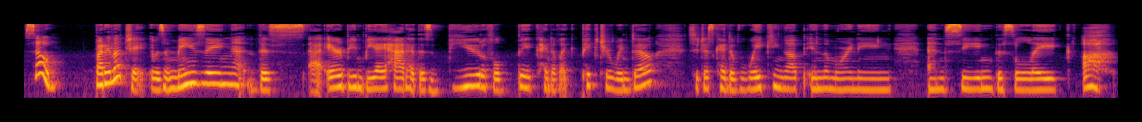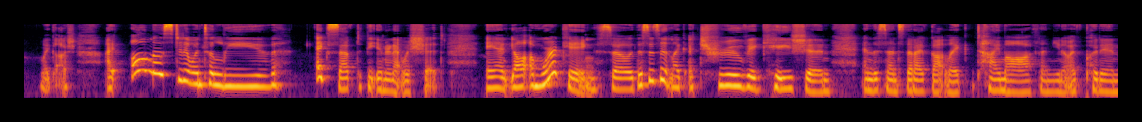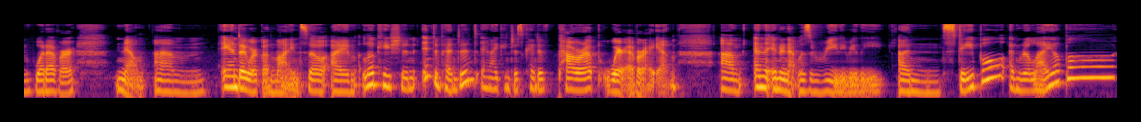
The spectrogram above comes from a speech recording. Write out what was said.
So Bariloche. It was amazing. This uh, Airbnb I had had this beautiful, big kind of like picture window. So just kind of waking up in the morning and seeing this lake. Oh my gosh. I almost didn't want to leave, except the internet was shit. And y'all, I'm working. So this isn't like a true vacation in the sense that I've got like time off and, you know, I've put in whatever. No. Um, and I work online. So I'm location independent and I can just kind of power up wherever I am. Um, and the internet was really, really unstable and reliable.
